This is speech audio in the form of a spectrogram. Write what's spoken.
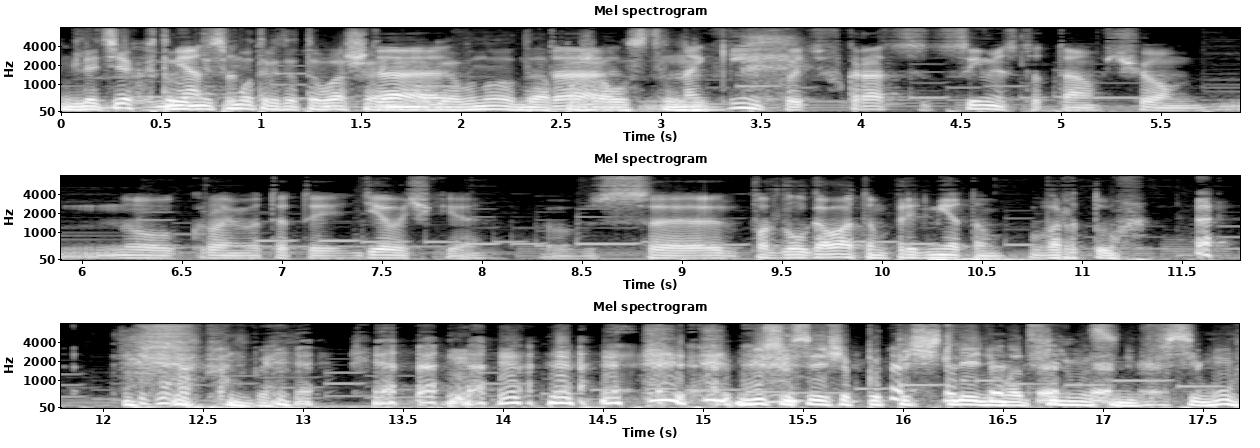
Для тех, кто мясо... не смотрит это ваше да, говно, да, да, пожалуйста. Накинь хоть вкратце цимисто там в чем. Ну, кроме вот этой девочки с продолговатым предметом во рту. Миша все еще под впечатлением от фильма, судя по всему.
